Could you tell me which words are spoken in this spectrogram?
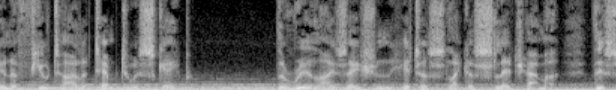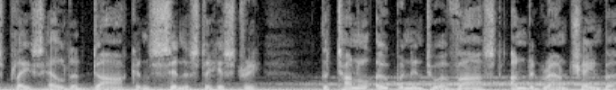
in a futile attempt to escape. The realization hit us like a sledgehammer. This place held a dark and sinister history. The tunnel opened into a vast underground chamber,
